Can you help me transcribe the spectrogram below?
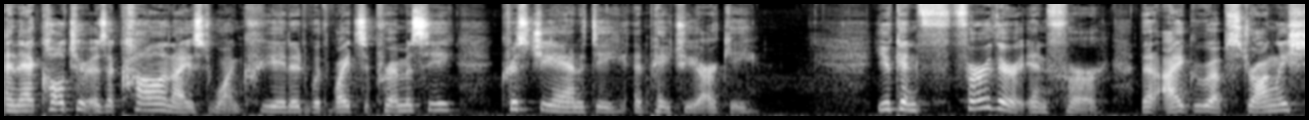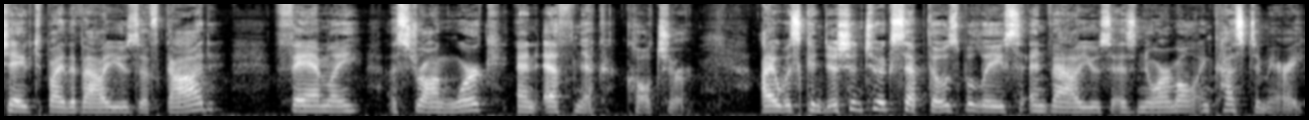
and that culture is a colonized one created with white supremacy, Christianity, and patriarchy. You can further infer that I grew up strongly shaped by the values of God, family, a strong work, and ethnic culture. I was conditioned to accept those beliefs and values as normal and customary,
